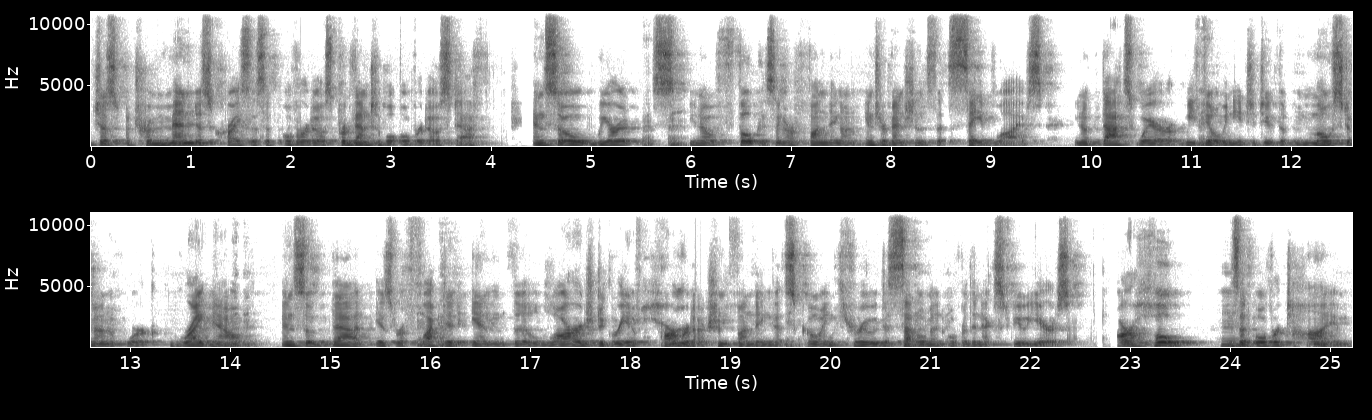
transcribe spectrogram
just a tremendous crisis of overdose, preventable overdose death. And so we are, you know, focusing our funding on interventions that save lives. You know, that's where we feel we need to do the most amount of work right now. And so that is reflected in the large degree of harm reduction funding that's going through the settlement over the next few years. Our hope is that over time,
